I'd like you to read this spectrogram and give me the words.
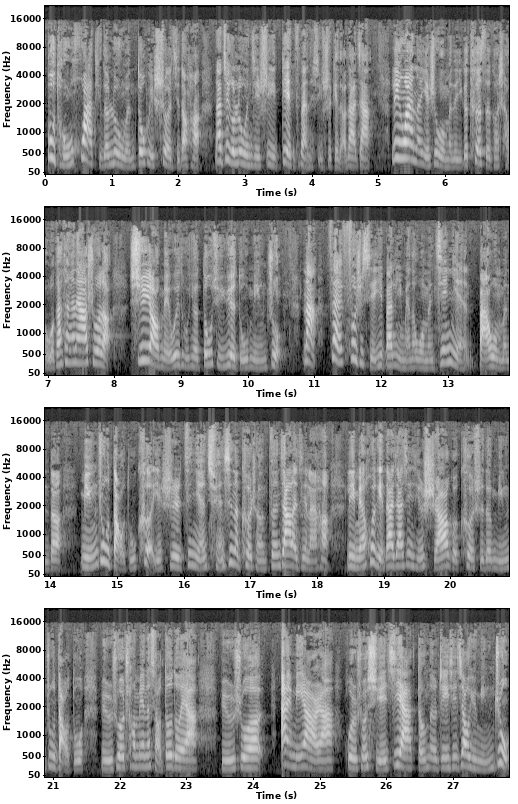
不同话题的论文都会涉及的哈。那这个论文集是以电子版的形式给到大家。另外呢，也是我们的一个特色课程，我刚才跟大家说了，需要每位同学都去阅读名著。那在复试协议班里面呢，我们今年把我们的。名著导读课也是今年全新的课程增加了进来哈，里面会给大家进行十二个课时的名著导读，比如说《窗边的小豆豆》呀，比如说。艾米尔啊，或者说学记啊等等这些教育名著，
